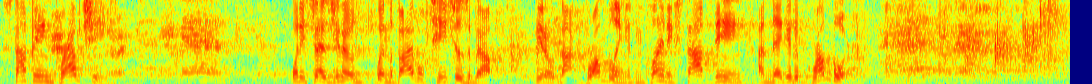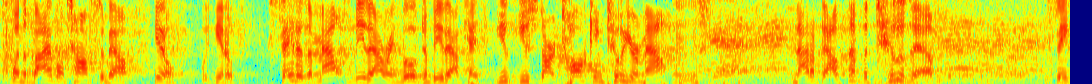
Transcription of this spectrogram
Stop being grouchy. When he says, you know, when the Bible teaches about, you know, not grumbling and complaining, stop being a negative grumbler when the Bible talks about, you know, you know, say to the mountain, be thou removed and be thou okay. You, you start talking to your mountains, not about them, but to them. You see,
